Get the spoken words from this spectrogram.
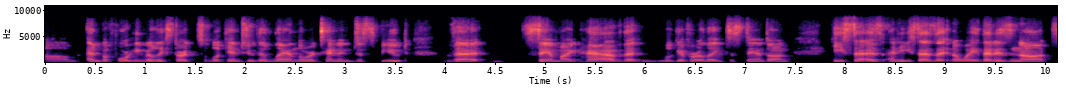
Um, and before he really starts to look into the landlord tenant dispute that Sam might have that will give her a leg to stand on, he says, and he says it in a way that is not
